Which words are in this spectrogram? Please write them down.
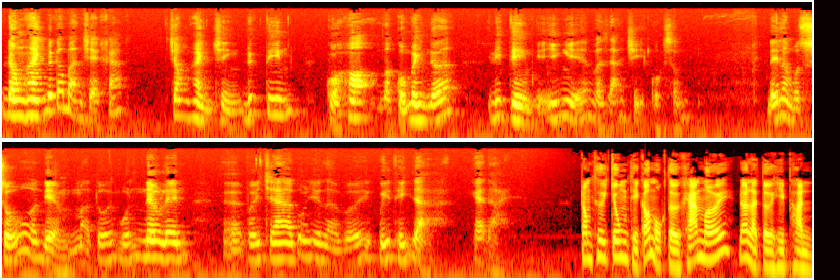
đồng hành với các bạn trẻ khác trong hành trình đức tin của họ và của mình nữa, đi tìm cái ý nghĩa và giá trị cuộc sống đấy là một số điểm mà tôi muốn nêu lên ờ, với cha cũng như là với quý thính giả nghe đài trong thư chung thì có một từ khá mới, đó là từ hiệp hành.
